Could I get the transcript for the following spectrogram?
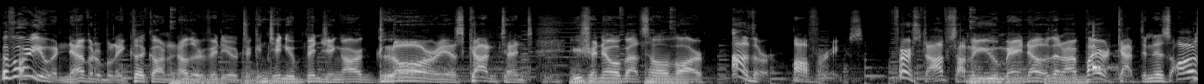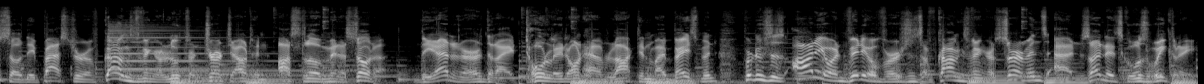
Before you inevitably click on another video to continue binging our glorious content, you should know about some of our other offerings. First off, some of you may know that our pirate captain is also the pastor of Kongsvinger Lutheran Church out in Oslo, Minnesota. The editor, that I totally don't have locked in my basement, produces audio and video versions of Kongsvinger sermons and Sunday schools weekly.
